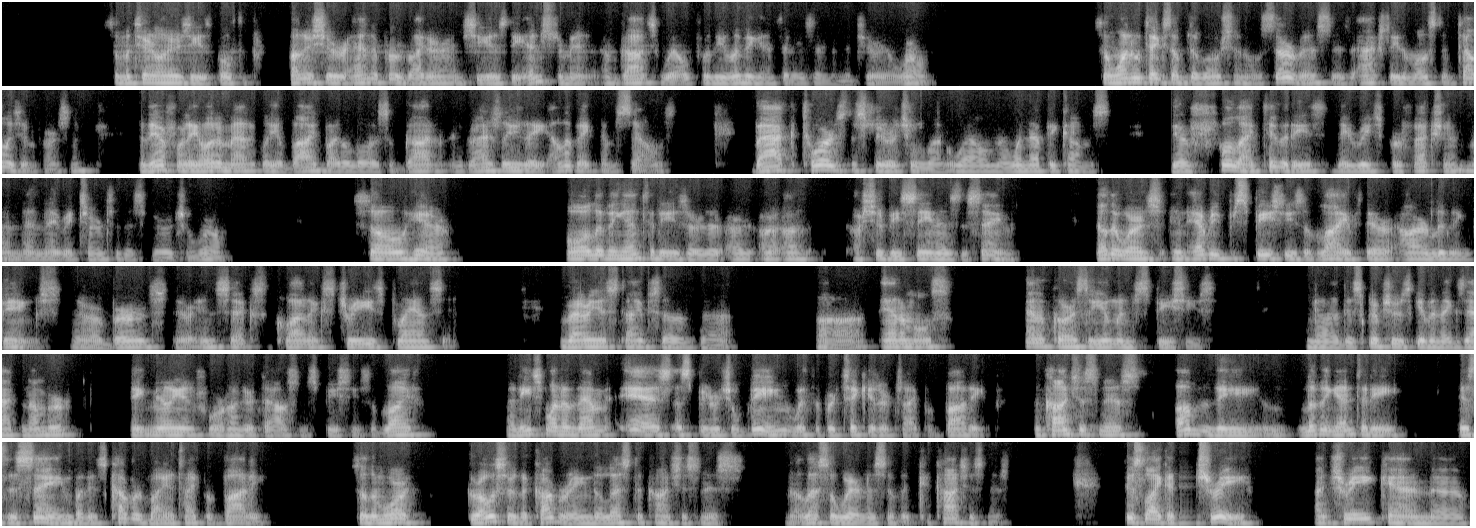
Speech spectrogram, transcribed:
So material energy is both a punisher and a provider, and she is the instrument of God's will for the living entities in the material world. So one who takes up devotional service is actually the most intelligent person, and therefore they automatically abide by the laws of God, and gradually they elevate themselves back towards the spiritual realm. And when that becomes their full activities, they reach perfection and then they return to the spiritual world. So here, all living entities are, are, are, are, should be seen as the same. In other words, in every species of life, there are living beings. There are birds, there are insects, aquatics, trees, plants, various types of uh, uh, animals, and of course, the human species. The scriptures give an exact number, 8,400,000 species of life. And each one of them is a spiritual being with a particular type of body. The consciousness of the living entity is the same, but it's covered by a type of body. So the more grosser the covering, the less the consciousness, the less awareness of the consciousness. Just like a tree, a tree can uh,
